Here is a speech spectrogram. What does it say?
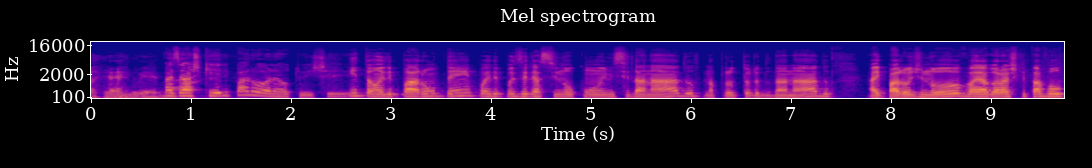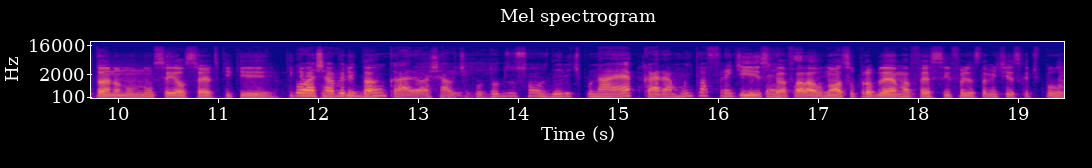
É, É, Mas eu acho que ele parou, né? O Twitch. Então, ele parou um tempo, aí depois ele assinou com o MC Danado, na produtora do Danado. Aí parou de novo, aí agora acho que tá voltando. Não, não sei ao certo o que, que, que, Pô, ele, eu achava que ele tá. bom, cara. Eu achava, tipo, todos os sons dele, tipo, na época era muito à frente do Isso que eu ia falar. O nosso problema foi assim, foi justamente isso, que tipo,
